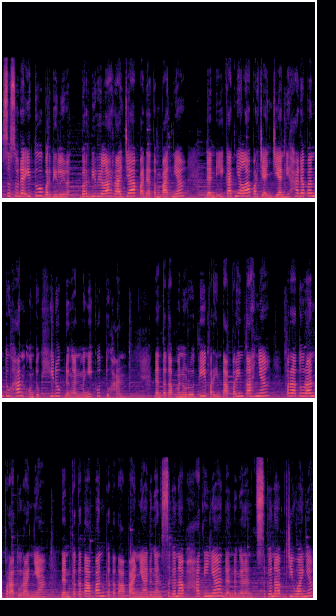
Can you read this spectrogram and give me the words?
Sesudah itu berdirilah, raja pada tempatnya dan diikatnyalah perjanjian di hadapan Tuhan untuk hidup dengan mengikut Tuhan dan tetap menuruti perintah-perintahnya, peraturan-peraturannya, dan ketetapan-ketetapannya dengan segenap hatinya dan dengan segenap jiwanya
